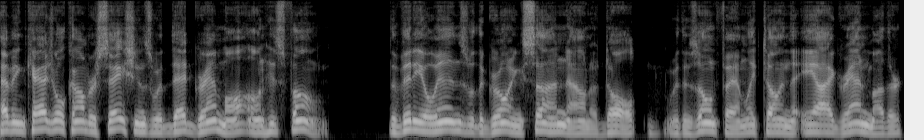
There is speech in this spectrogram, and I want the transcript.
having casual conversations with dead grandma on his phone. The video ends with the growing son, now an adult, with his own family telling the AI grandmother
